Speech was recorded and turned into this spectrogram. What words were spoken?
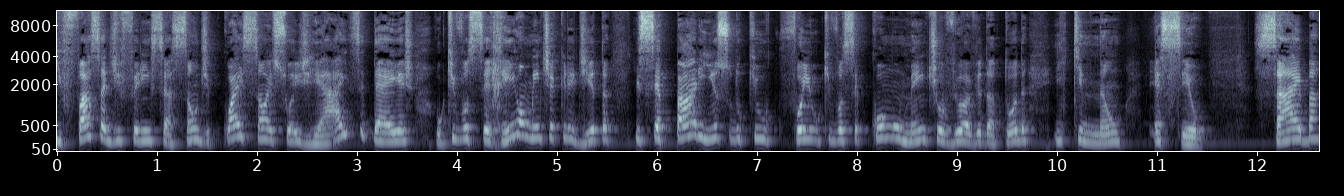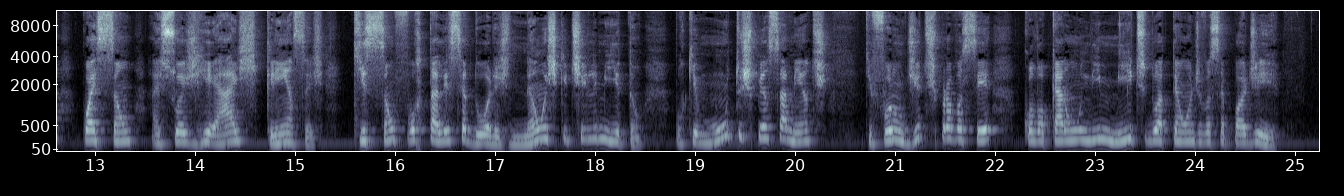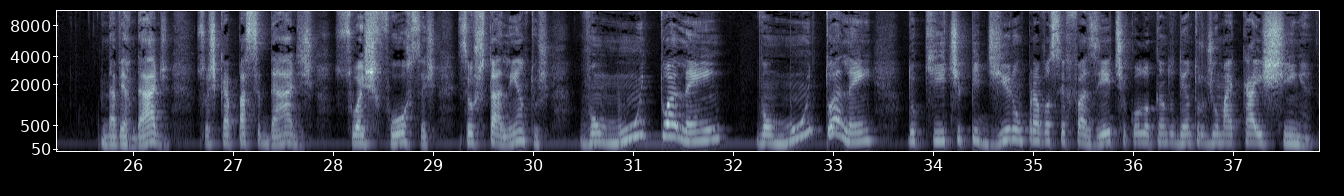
e faça a diferenciação de quais são as suas reais ideias, o que você realmente acredita e separe isso do que foi o que você comumente ouviu a vida toda e que não é seu. Saiba quais são as suas reais crenças, que são fortalecedoras, não as que te limitam, porque muitos pensamentos que foram ditos para você colocaram um limite do até onde você pode ir. Na verdade, suas capacidades, suas forças, seus talentos vão muito além, vão muito além do que te pediram para você fazer, te colocando dentro de uma caixinha.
